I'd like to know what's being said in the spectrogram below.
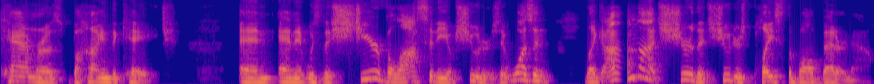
cameras behind the cage and and it was the sheer velocity of shooters. It wasn't like I'm not sure that shooters place the ball better now,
